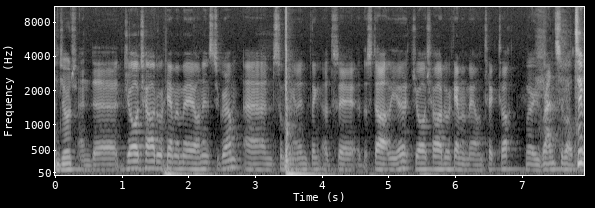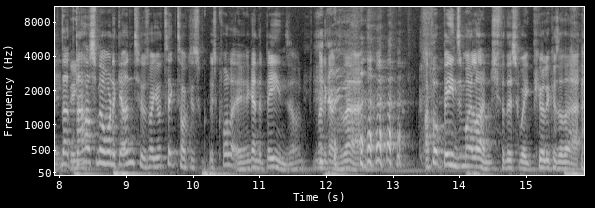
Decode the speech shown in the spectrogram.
And George? And uh, George Hardwick MMA on Instagram, and something I didn't think I'd say at the start of the year. George Hardwick MMA on TikTok. Where he rants about Dude, being- that, beans. that's something I want to get into as well. Your TikTok is, is quality. And again, the beans. I'm going to go into that. I put beans in my lunch for this week purely because of that.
